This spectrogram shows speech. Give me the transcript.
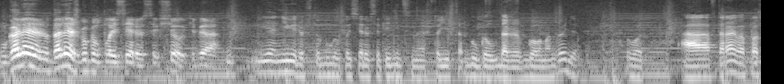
Удаляешь, удаляешь Google Play сервис и все, у тебя Я не верю, что Google Play Service это единственное, что есть от Google даже в голом андроиде. Вот. А второй вопрос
